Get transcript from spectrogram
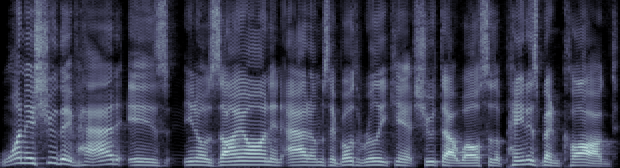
One issue they've had is, you know, Zion and Adams, they both really can't shoot that well, so the paint has been clogged.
